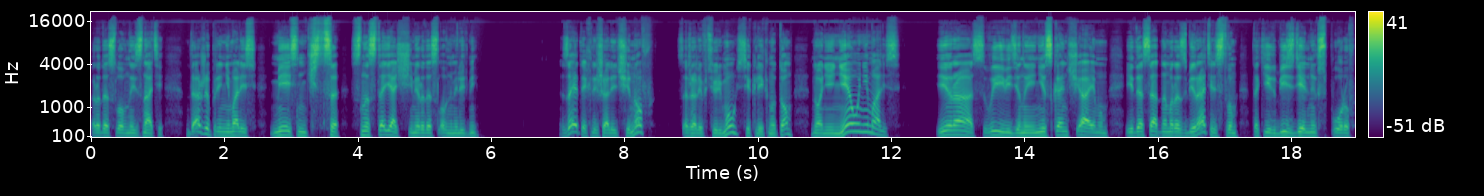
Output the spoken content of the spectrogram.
родословной знати, даже принимались местничаться с настоящими родословными людьми. За это их лишали чинов, сажали в тюрьму, секли кнутом, но они не унимались и раз выведенные нескончаемым и досадным разбирательством таких бездельных споров,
